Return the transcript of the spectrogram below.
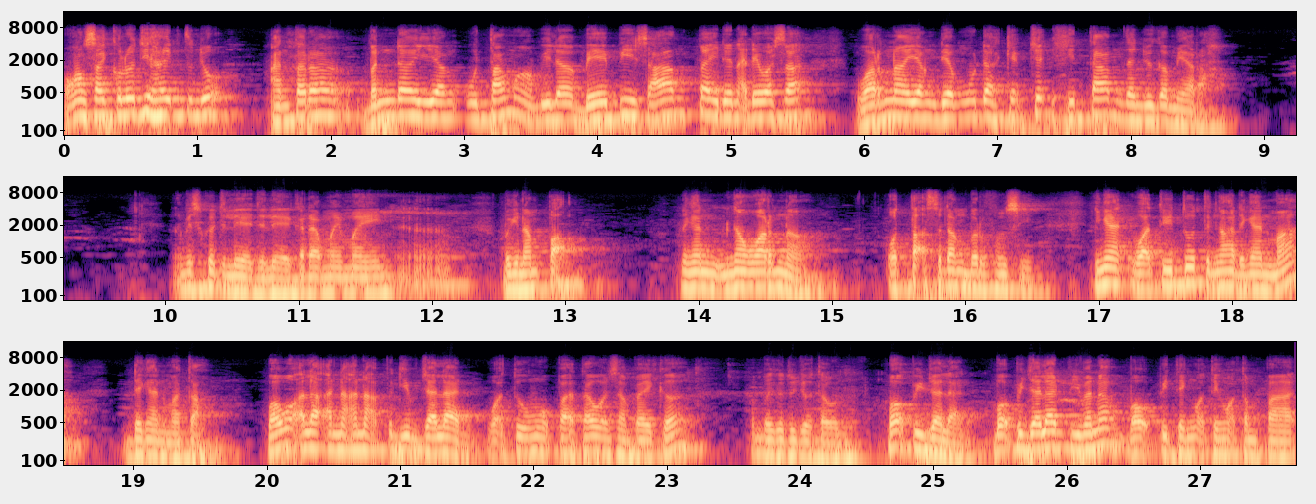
Orang psikologi hari ini tunjuk antara benda yang utama bila baby sampai dia nak dewasa, warna yang dia mudah capture hitam dan juga merah. Nabi suka jelir-jelir, kadang main-main uh, bagi nampak dengan dengan warna otak sedang berfungsi. Ingat waktu itu tengah dengan ma dengan mata. Bawa lah anak-anak pergi berjalan waktu umur 4 tahun sampai ke sampai ke 7 tahun. Bawa pergi berjalan. Bawa pergi jalan pergi mana? Bawa pergi tengok-tengok tempat.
